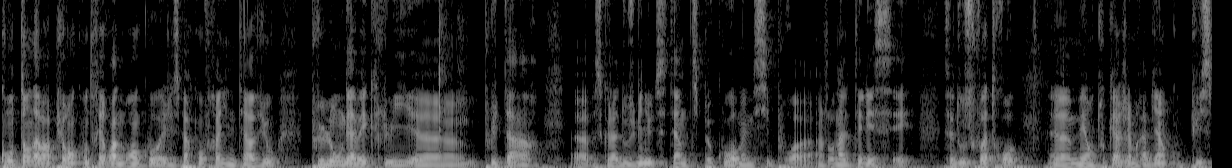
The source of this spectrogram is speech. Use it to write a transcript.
content d'avoir pu rencontrer Juan Branco et j'espère qu'on fera une interview plus longue avec lui euh, plus tard, euh, parce que là 12 minutes c'était un petit peu court, même si pour un journal télé c'est c'est 12 fois trop, mais en tout cas j'aimerais bien qu'on puisse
